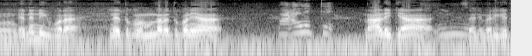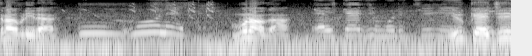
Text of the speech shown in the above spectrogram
ம் என்ன இன்னைக்கு போற? நேற்று முந்தா நேற்று போனியா? நாளைக்கு? சரி வரைக்கும் எத்தனாவது படிக்கிற? மூணாவதா? யூகேஜி.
